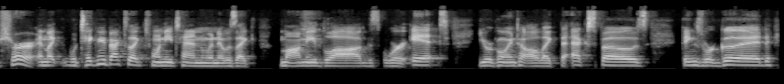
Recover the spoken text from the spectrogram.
Sure. And like, well, take me back to like 2010 when it was like mommy blogs were it. You were going to all like the expos, things were good.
